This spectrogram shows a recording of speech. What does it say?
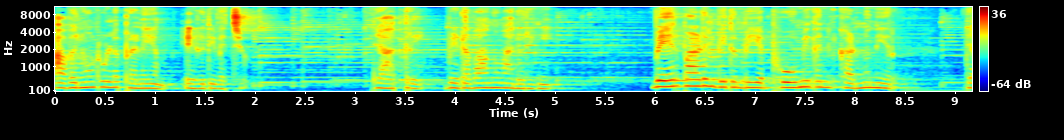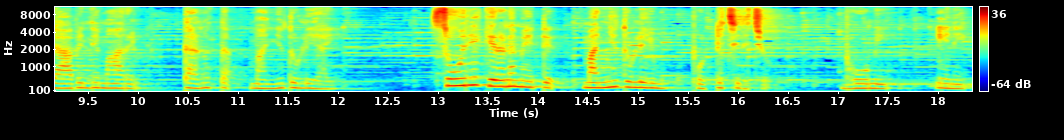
അവനോടുള്ള പ്രണയം എഴുതി വച്ചു രാത്രി വിടവാങ്ങുവാനൊരുങ്ങി. വേർപാടിൽ വിതുമ്പിയ ഭൂമിതൻ കണ്ണുനീർ രാവിന്റെ മാറിൽ തണുത്ത മഞ്ഞുതുള്ളിയായി. സൂര്യകിരണമേറ്റ് മഞ്ഞുതുള്ളിയും പൊട്ടിച്ചിരിച്ചു. ഭൂമി ഇനി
